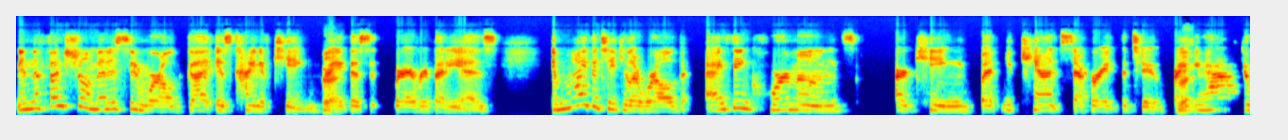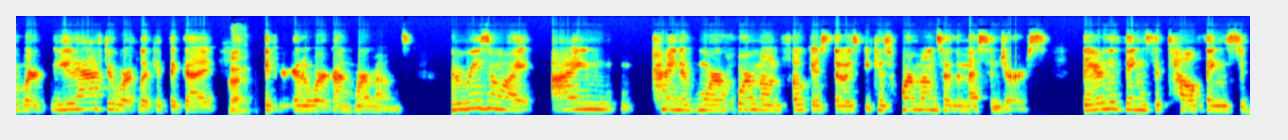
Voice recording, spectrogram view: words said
In the functional medicine world, gut is kind of king, right? right? This is where everybody is. In my particular world, I think hormones are king, but you can't separate the two, right? right. You have to work, you have to work, look at the gut right. if you're going to work on hormones. The reason why I'm kind of more hormone focused though is because hormones are the messengers they're the things that tell things to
